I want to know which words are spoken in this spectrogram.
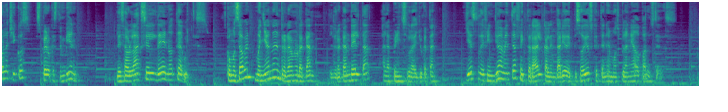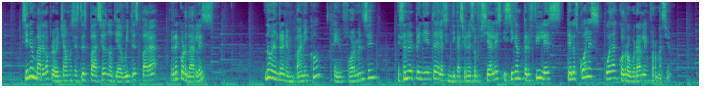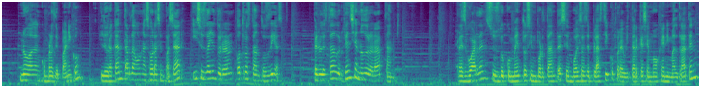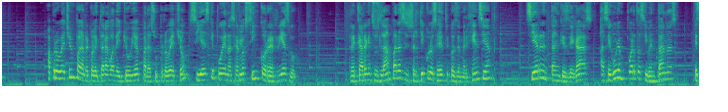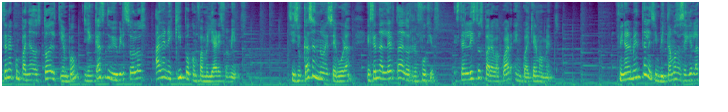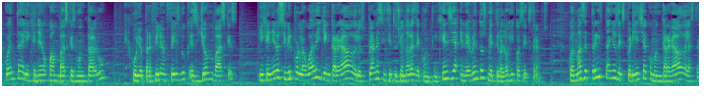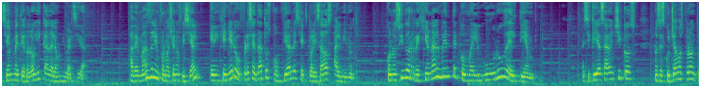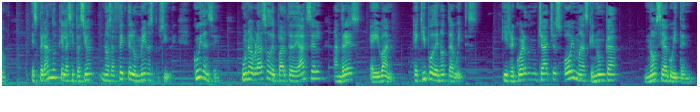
Hola chicos, espero que estén bien. Les habla Axel de No te agüites. Como saben, mañana entrará un huracán, el huracán Delta, a la península de Yucatán. Y esto definitivamente afectará el calendario de episodios que tenemos planeado para ustedes. Sin embargo, aprovechamos este espacio No te agüites para recordarles, no entren en pánico e infórmense, estén al pendiente de las indicaciones oficiales y sigan perfiles de los cuales puedan corroborar la información. No hagan compras de pánico, el huracán tarda unas horas en pasar y sus daños durarán otros tantos días, pero el estado de urgencia no durará tanto. Resguarden sus documentos importantes en bolsas de plástico para evitar que se mojen y maltraten. Aprovechen para recolectar agua de lluvia para su provecho si es que pueden hacerlo sin correr riesgo. Recarguen sus lámparas y sus artículos eléctricos de emergencia. Cierren tanques de gas, aseguren puertas y ventanas estén acompañados todo el tiempo y en caso de vivir solos, hagan equipo con familiares o amigos. Si su casa no es segura, estén alerta de los refugios, estén listos para evacuar en cualquier momento. Finalmente les invitamos a seguir la cuenta del ingeniero Juan Vázquez Montalvo, cuyo perfil en Facebook es John Vázquez, ingeniero civil por la UADI y encargado de los planes institucionales de contingencia en eventos meteorológicos extremos, con más de 30 años de experiencia como encargado de la estación meteorológica de la universidad. Además de la información oficial, el ingeniero ofrece datos confiables y actualizados al minuto, conocido regionalmente como el gurú del tiempo. Así que ya saben chicos, nos escuchamos pronto, esperando que la situación nos afecte lo menos posible. Cuídense. Un abrazo de parte de Axel, Andrés e Iván, equipo de No Te Agüites. Y recuerden muchachos, hoy más que nunca, no se agüiten.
